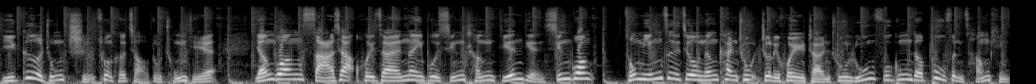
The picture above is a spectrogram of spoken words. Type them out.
以各种尺寸和角度重叠，阳光洒下会在内部形成点点星光。从名字就能看出，这里会展出卢浮宫的部分藏品，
